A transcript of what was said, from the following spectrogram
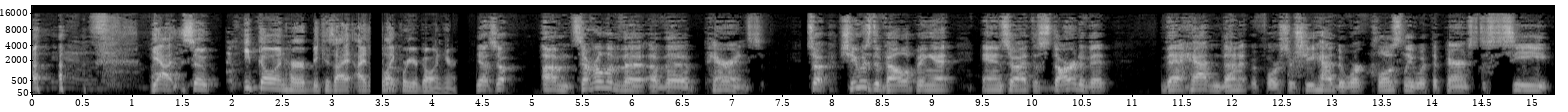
it is Yeah. So keep going, Herb, because I, I like where you're going here. Yeah, so um, several of the of the parents, so she was developing it, and so at the start of it, they hadn't done it before, so she had to work closely with the parents to see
